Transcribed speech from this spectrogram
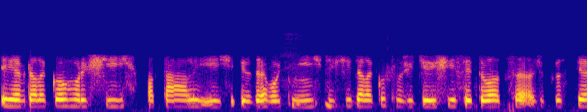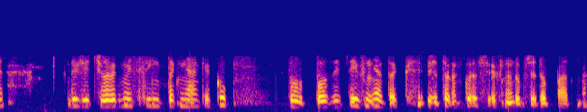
je v daleko horších patálích i zdravotních, když je daleko složitější situace a že prostě, když člověk myslí tak nějak jako pozitivně, tak že to nakonec všechno dobře dopadne.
